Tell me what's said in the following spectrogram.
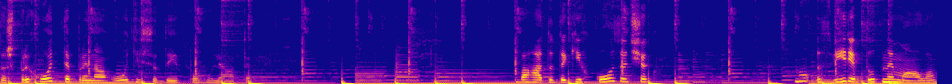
Тож приходьте при нагоді сюди погуляти. Багато таких козочок. Ну, звірів тут немало,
